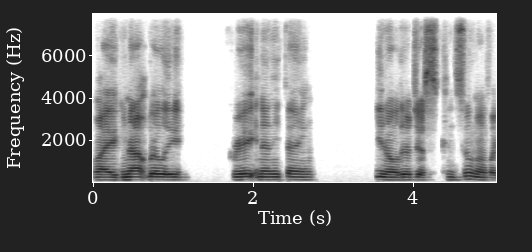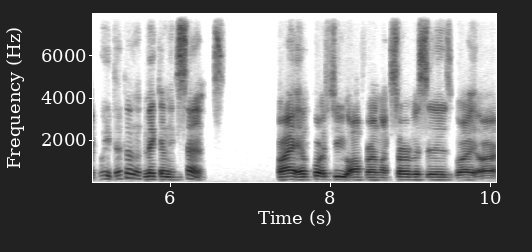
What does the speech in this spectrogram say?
Like you're not really creating anything. You know, they're just consuming. I was like, wait, that doesn't make any sense, right? Of course, you offering like services, right? Or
